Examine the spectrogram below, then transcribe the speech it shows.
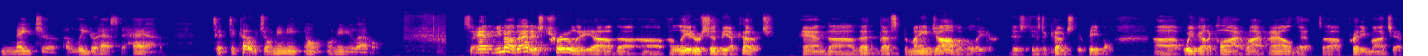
nature a leader has to have to, to coach on any on, on any level. So, and you know that is truly uh, the uh, a leader should be a coach, and uh, that that's the main job of a leader is is to coach their people. Uh, we've got a client right now that uh, pretty much have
